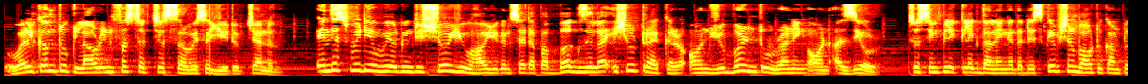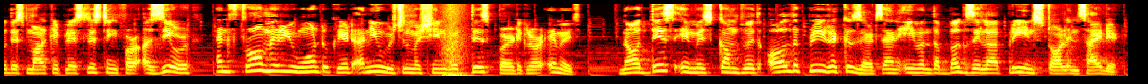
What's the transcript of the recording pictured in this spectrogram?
Welcome to Cloud Infrastructure Services YouTube channel. In this video, we are going to show you how you can set up a Bugzilla issue tracker on Ubuntu running on Azure. So simply click the link in the description box to come to this marketplace listing for Azure and from here you want to create a new virtual machine with this particular image. Now this image comes with all the prerequisites and even the Bugzilla pre-installed inside it.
